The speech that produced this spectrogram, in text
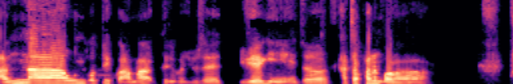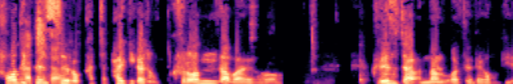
안 나온 것도 있고 아마 그리고 요새 유행이 저 가챠 파는 거라 tower. defense로 가챠 팔기가 좀 그런가 봐요. 그래서 잘 안 나오는 것 같아요. 내가 보기에.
